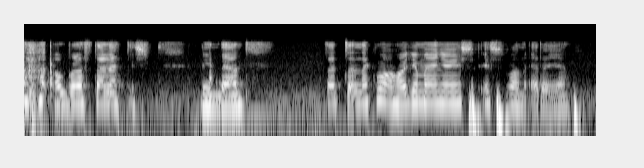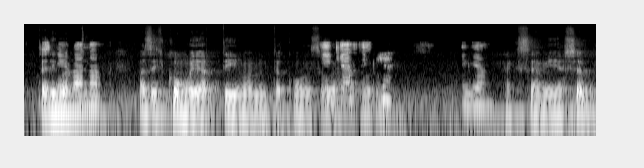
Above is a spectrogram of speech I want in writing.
abból aztán lett is minden. Tehát ennek van hagyománya, és, és van ereje. Pedig nyilván nem. az egy komolyabb téma, mint a konzol igen, igen. igen. Meg személyesebb.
